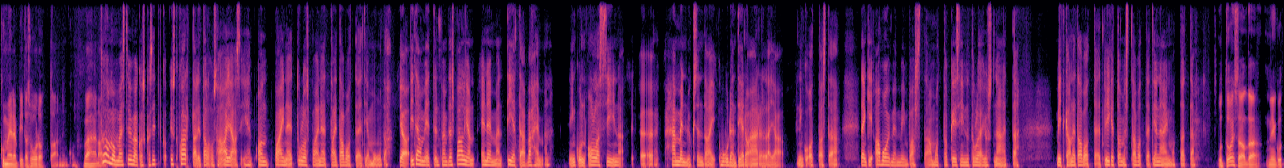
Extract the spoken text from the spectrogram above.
kun meidän pitäisi odottaa niin kuin vähän aikaa. Tuo on mun mielestä hyvä, koska sitten just kvartaalitalous ajaa siihen. On paineet, tulospaineet tai tavoitteet ja muuta. Ja itse olen miettinyt, että meidän pitäisi paljon enemmän tietää vähemmän. Niin kuin olla siinä ö, hämmennyksen tai uuden tiedon äärellä ja niin kuin ottaa sitä jotenkin avoimemmin vastaan. Mutta toki siinä tulee just nämä, että – mitkä on ne tavoitteet, liiketoimista tavoitteet ja näin, mutta että mutta toisaalta niin kuin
